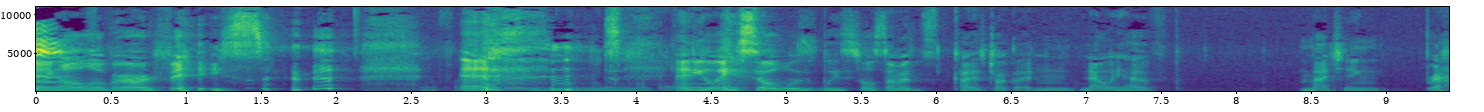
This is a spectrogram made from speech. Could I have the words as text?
putting all over our face. And anyway, so we, we stole some of Sky's chocolate, and now we have matching brown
